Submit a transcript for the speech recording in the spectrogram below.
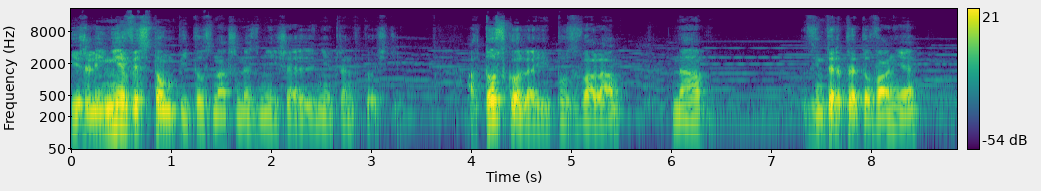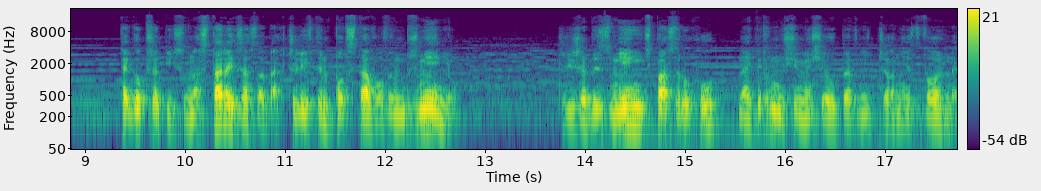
jeżeli nie wystąpi to znaczne zmniejszenie prędkości. A to z kolei pozwala na zinterpretowanie tego przepisu na starych zasadach, czyli w tym podstawowym brzmieniu. Czyli, żeby zmienić pas ruchu, najpierw musimy się upewnić, czy on jest wolny.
